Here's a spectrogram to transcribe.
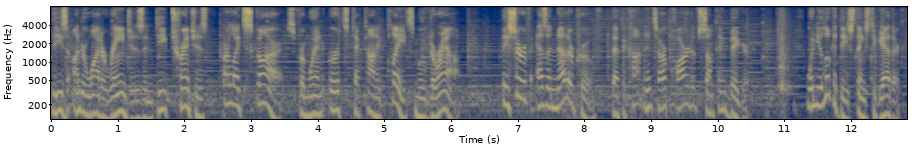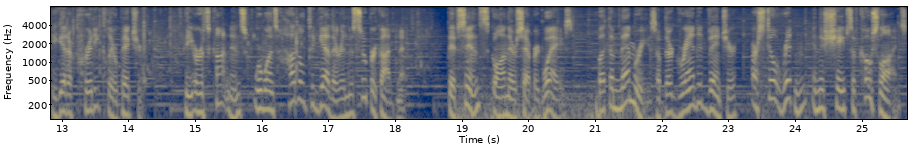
These underwater ranges and deep trenches are like scars from when Earth's tectonic plates moved around. They serve as another proof that the continents are part of something bigger. When you look at these things together, you get a pretty clear picture. The Earth's continents were once huddled together in the supercontinent. They've since gone their separate ways, but the memories of their grand adventure are still written in the shapes of coastlines,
